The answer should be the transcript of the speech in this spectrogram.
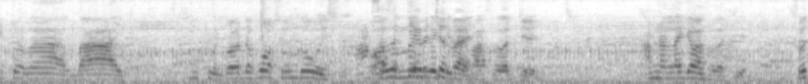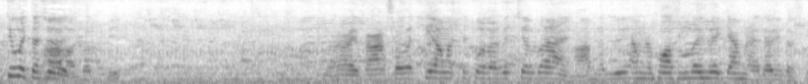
একটু আর ভাই কি কইন এটা পছন্দ হয়েছে। পাঁচ হাজার টিয়া বেচছেন ভাই। পাঁচ হাজার আপনার লাগে পাঁচ হাজার টিয়া। সত্যি কইতাছে? হ্যাঁ, হ্যাঁ, সত্যি। ভাই পাঁচ হাজার টিয়া আমার তো টলার বেচছেন ভাই। আপনার যদি আপনার পছন্দ হয়েছে কি আপনার দিয়ে দিতেছি।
